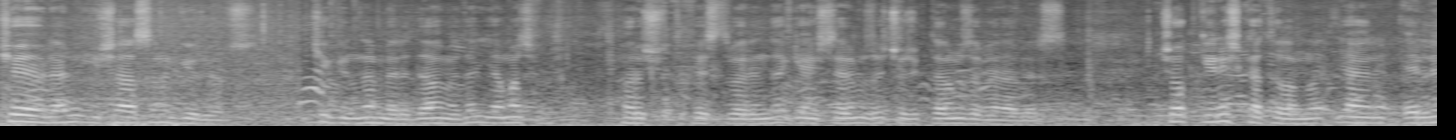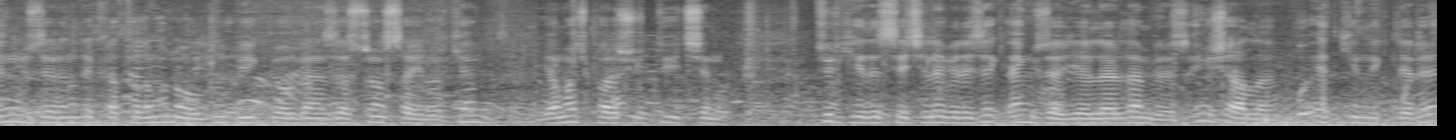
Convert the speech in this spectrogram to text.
köy evlerinin inşasını görüyoruz. İki günden beri devam eden Yamaç Paraşütü Festivali'nde gençlerimiz ve çocuklarımızla beraberiz. Çok geniş katılımlı yani 50'nin üzerinde katılımın olduğu büyük bir organizasyon sayılırken Yamaç Paraşütü için Türkiye'de seçilebilecek en güzel yerlerden birisi. İnşallah bu etkinlikleri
